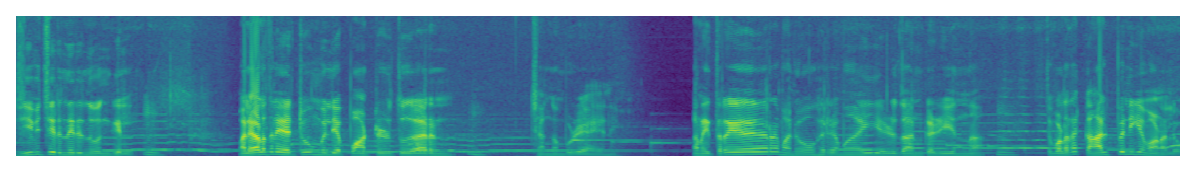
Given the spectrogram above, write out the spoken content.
ജീവിച്ചിരുന്നിരുന്നുവെങ്കിൽ മലയാളത്തിലെ ഏറ്റവും വലിയ പാട്ടെഴുത്തുകാരൻ. ചങ്ങമ്പുഴയായനെ. കാരണം ഇത്രയേറെ മനോഹരമായി എഴുതാൻ കഴിയുന്ന ഇത് വളരെ കാൽപ്പനികമാണല്ലോ.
